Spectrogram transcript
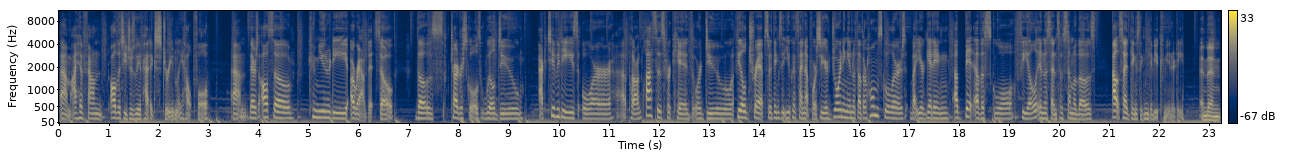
Um, I have found all the teachers we have had extremely helpful. Um, there's also community around it. So those charter schools will do activities or uh, put on classes for kids or do field trips or things that you can sign up for. So you're joining in with other homeschoolers, but you're getting a bit of a school feel in the sense of some of those outside things that can give you community. And then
